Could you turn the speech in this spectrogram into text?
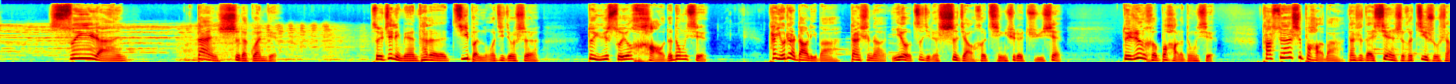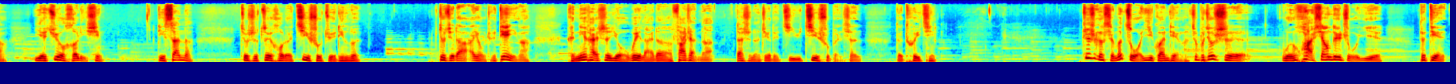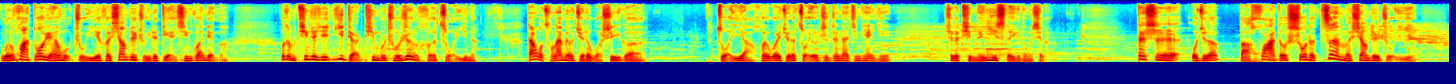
虽然但是的观点，所以这里面它的基本逻辑就是，对于所有好的东西，它有点道理吧，但是呢，也有自己的视角和情绪的局限。对任何不好的东西。它虽然是不好吧，但是在现实和技术上也具有合理性。第三呢，就是最后的技术决定论，就觉得哎呦，这个电影啊，肯定还是有未来的发展的。但是呢，这个得基于技术本身的推进。这是个什么左翼观点啊？这不就是文化相对主义的典文化多元主义和相对主义的典型观点吗？我怎么听这些一点听不出任何左翼呢？当然，我从来没有觉得我是一个左翼啊，或者我也觉得左右之争在今天已经是个挺没意思的一个东西了。但是，我觉得把话都说的这么相对主义，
